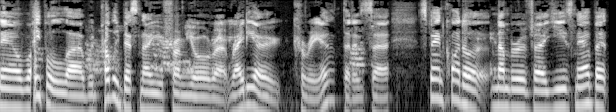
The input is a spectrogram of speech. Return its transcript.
Now, people uh, would probably best know you from your uh, radio career that has uh, spanned quite a number of uh, years now, but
